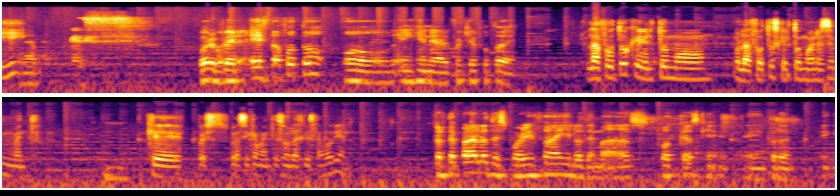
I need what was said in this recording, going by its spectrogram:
Y Es- ¿Por ver esta foto o en general cualquier foto de él? La foto que él tomó, o las fotos que él tomó en ese momento, que pues básicamente son las que estamos viendo. Suerte para los de Spotify y los demás podcasts que, eh, perdón, eh,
